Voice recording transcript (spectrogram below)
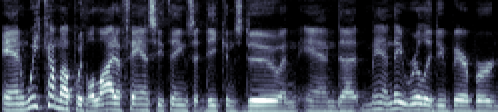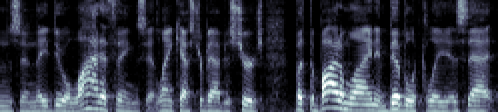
And we come up with a lot of fancy things that deacons do, and, and uh, man, they really do bear burdens and they do a lot of things at Lancaster Baptist Church. But the bottom line, and biblically, is that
